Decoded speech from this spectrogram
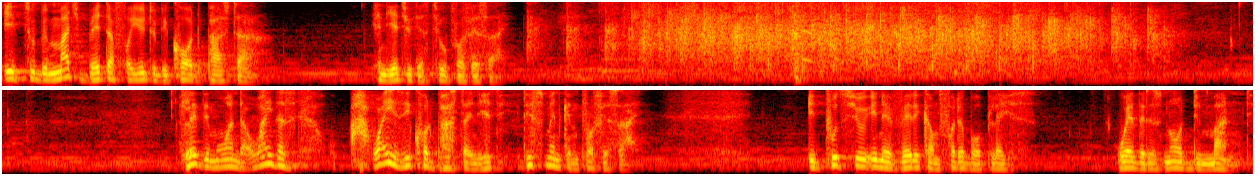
It would be much better for you to be called pastor and yet you can still prophesy. Let them wonder why does ah, why is he called pastor and yet this man can prophesy? It puts you in a very comfortable place where there is no demand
